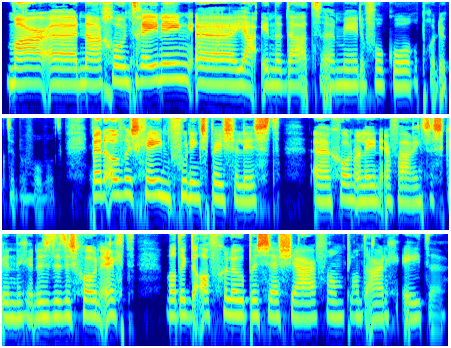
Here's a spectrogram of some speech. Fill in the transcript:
Maar eh, na gewoon training, eh, ja, inderdaad, eh, meer de volkoren producten bijvoorbeeld. Ik ben overigens geen voedingsspecialist, gewoon alleen ervaringsdeskundige. Dus dit is gewoon echt wat ik de afgelopen zes jaar van plantaardig eten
